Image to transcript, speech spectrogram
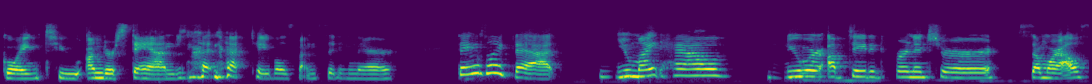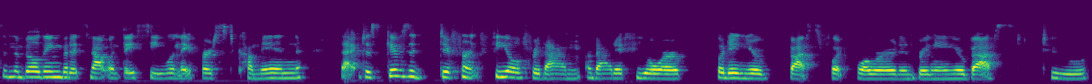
going to understand that that table's been sitting there. Things like that. You might have newer, updated furniture somewhere else in the building, but it's not what they see when they first come in. That just gives a different feel for them about if you're putting your best foot forward and bringing your best to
